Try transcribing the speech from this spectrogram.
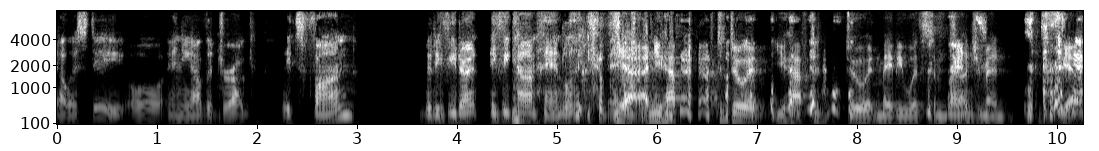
LSD or any other drug. It's fun, but if you don't, if you can't handle it, you're yeah and you have to do it you have to do it maybe with some friends. judgment yeah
